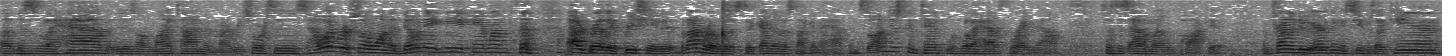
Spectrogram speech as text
uh, this is what I have. It is on my time and my resources. However, if someone wanted to donate me a camera, I would greatly appreciate it. But I'm realistic. I know that's not going to happen. So I'm just content with what I have for right now, since it's out of my own pocket. I'm trying to do everything as cheap as I can.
